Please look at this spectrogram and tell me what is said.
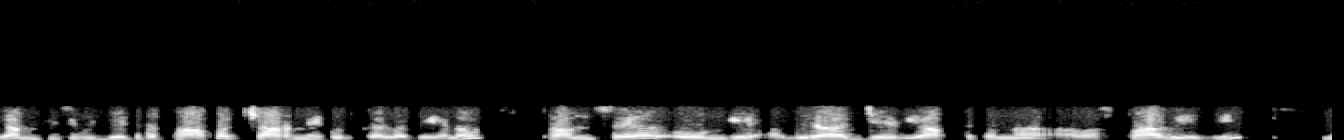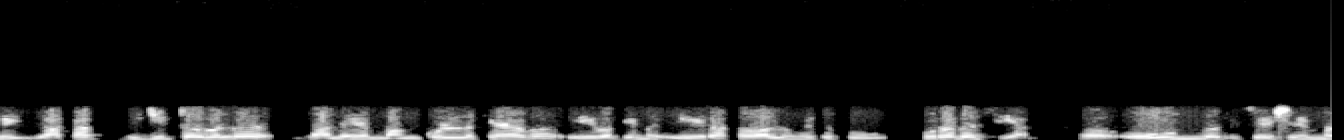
යම්කිසි විදිහකට තාපච්චාරණයකුත් කරලා තියෙනවා. ප්‍රංශය ඔවුන්ගේ අධිරාජ්‍යය ව්‍යාප්ත කරන අවස්ථාවේදී මේ යටත් විජිතවල ධනය මංකොල්ල කෑව ඒ වගේම ඒ රටවල් හිටපු පුරවැසියන් ඔවුන්ව විශේෂයෙන්ම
